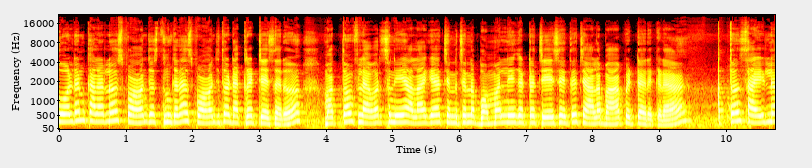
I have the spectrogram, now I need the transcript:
గోల్డెన్ కలర్లో స్పాంజ్ వస్తుంది కదా ఆ స్పాంజ్తో డెకరేట్ చేశారు. మొత్తం ఫ్లవర్స్ని అలాగే చిన్న చిన్న బొమ్మల్ని గట్రా చేసి అయితే చాలా బాగా పెట్టారు ఇక్కడ. మొత్తం సైడ్లో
